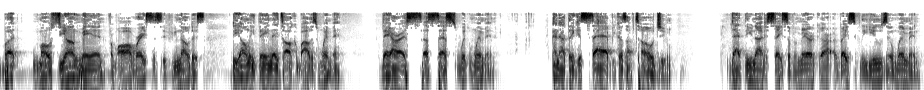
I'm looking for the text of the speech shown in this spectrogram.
But most young men from all races, if you notice, the only thing they talk about is women. They are obsessed with women. And I think it's sad because I've told you that the United States of America are basically using women.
